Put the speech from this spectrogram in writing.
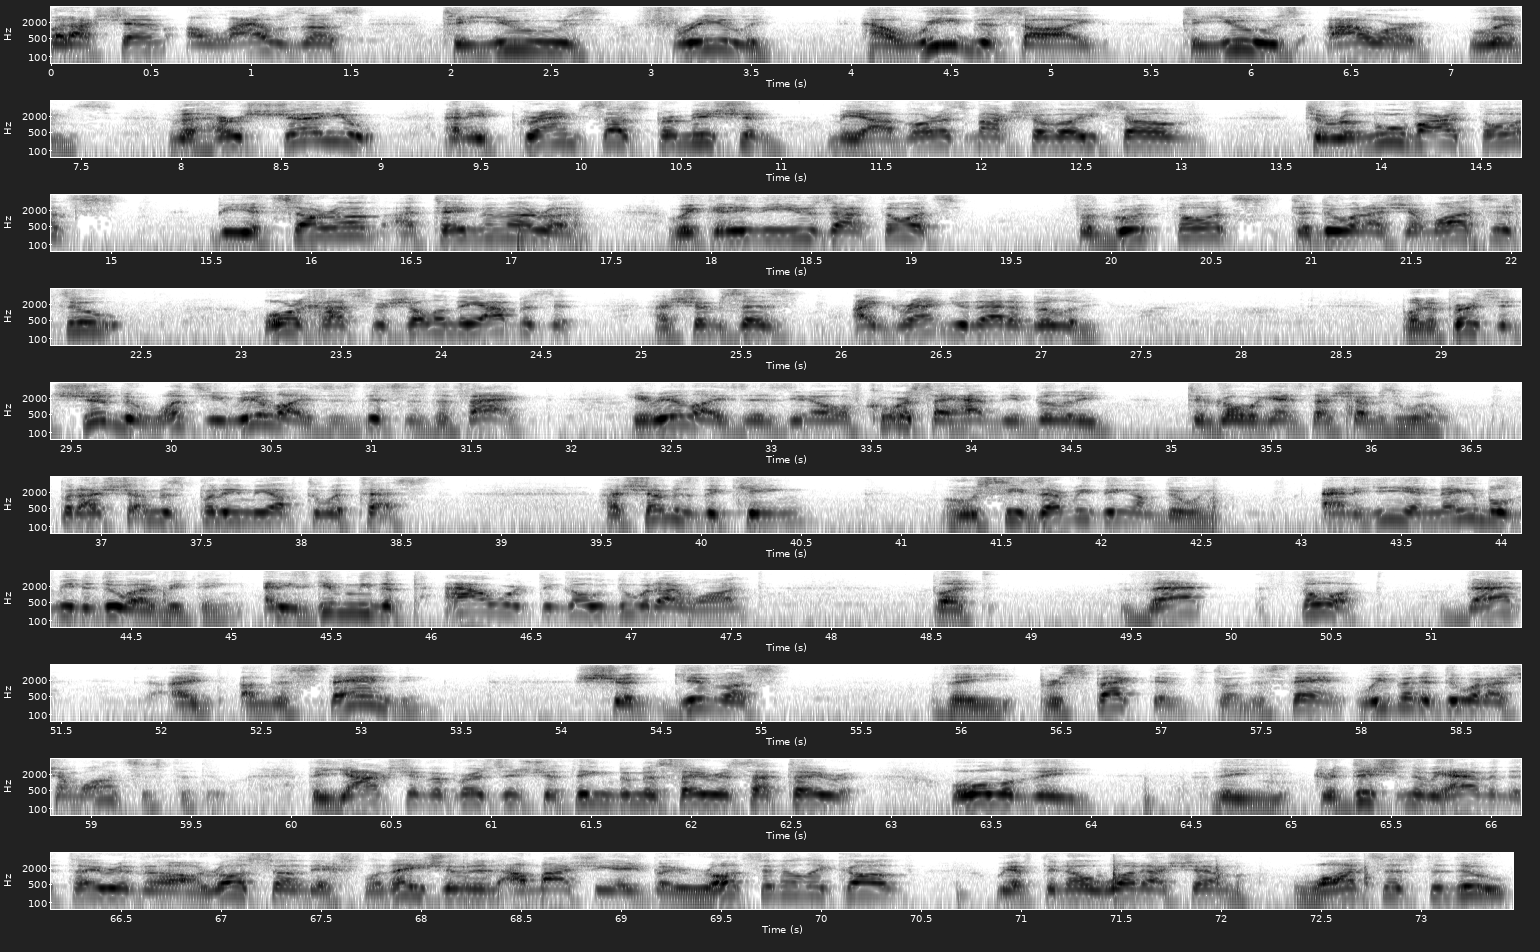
Hashem allows us to use freely, how we decide to use our limbs. V'hersheyu, and He grants us permission, mi'avoras machshavoisov, to remove our thoughts, biyitzarav atevim. We could either use our thoughts for good thoughts, to do what Hashem wants us to, or chas v'shalom, the opposite. Hashem says, I grant you that ability. What a person should do once he realizes this is the fact, he realizes, you know, of course I have the ability to go against Hashem's will. But Hashem is putting me up to a test. Hashem is the king who sees everything I'm doing, and he enables me to do everything, and he's given me the power to go do what I want. But that thought, that understanding, should give us the perspective to understand we better do what Hashem wants us to do. The yakshiv a person should think b'meseiris hatayra. All of the the tradition that we have in the Torah V'Ha'arasa and the explanation in Amashi Yesh Be'rotzen Alikov. We have to know what Hashem wants us to do.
